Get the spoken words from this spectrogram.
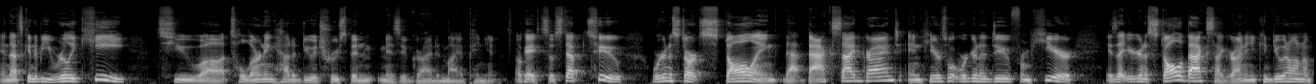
and that's going to be really key to, uh, to learning how to do a true spin Mizou grind in my opinion. Okay, so step two, we're gonna start stalling that backside grind. And here's what we're gonna do from here is that you're gonna stall a backside grind and you can do it on a,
